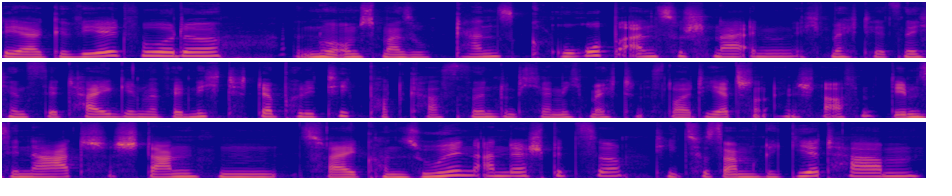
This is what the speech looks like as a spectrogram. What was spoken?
der gewählt wurde. Nur um es mal so ganz grob anzuschneiden. Ich möchte jetzt nicht ins Detail gehen, weil wir nicht der Politik-Podcast sind und ich ja nicht möchte, dass Leute jetzt schon einschlafen. Dem Senat standen zwei Konsuln an der Spitze, die zusammen regiert haben.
